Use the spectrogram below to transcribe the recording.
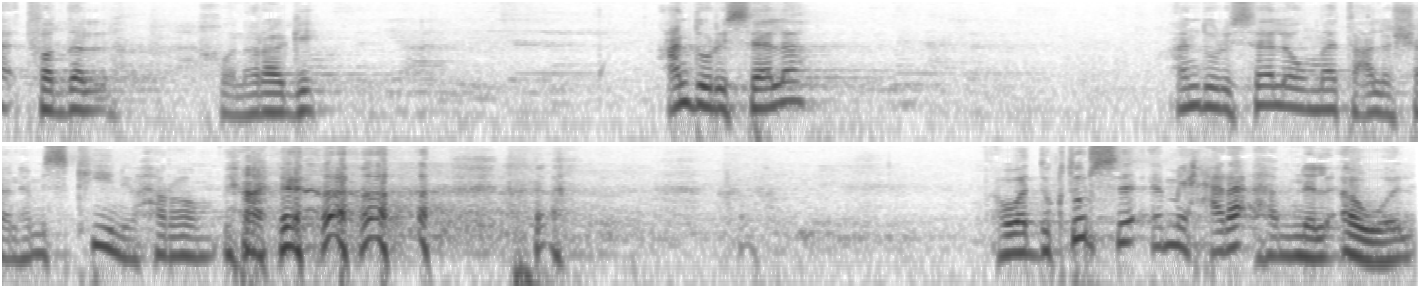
اتفضل أخونا راجي. عنده رسالة؟ عنده رسالة ومات علشانها. مسكين يا حرام. يعني هو الدكتور سامي حرقها من الأول.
